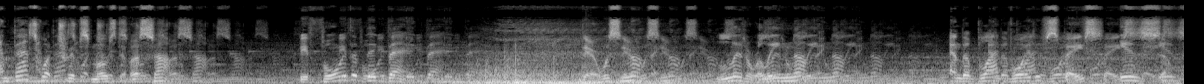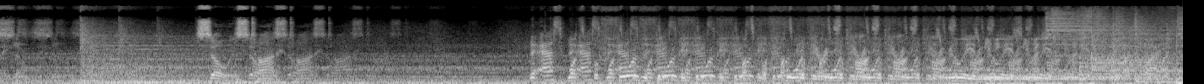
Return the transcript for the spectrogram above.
And that's what trips most of us up. Before the Big Bang, there was nothing, literally nothing. And the black void of space is something. So is time. To ask what's before the Big Bang, what's before there is time, is really a meaningless There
